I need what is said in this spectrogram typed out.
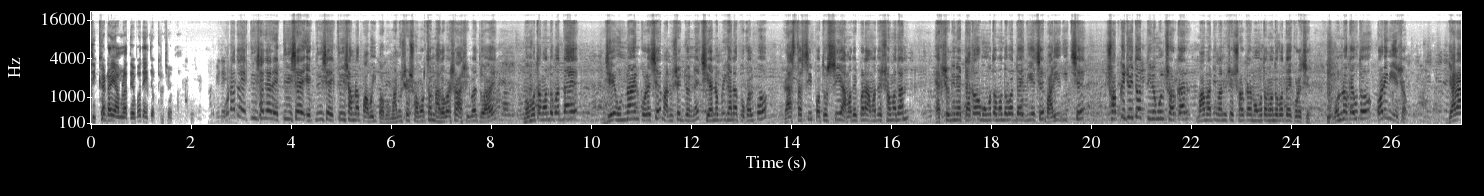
শিক্ষাটাই আমরা দেবো এই দক্ষিণ চব্বিশ ওটা তো একত্রিশ হাজার, একত্রিশে একত্রিশে একত্রিশ আমরা পাবোই, পাবো। মানুষের সমর্থন, ভালোবাসা, আশীর্বাদ, দোয়ায়। মমতা বন্দ্যোপাধ্যায় যে উন্নয়ন করেছে মানুষের জন্য, ছিয়ানব্বইখানা প্রকল্প, রাস্তাশ্রী, পথশ্রী, আমাদের পাড়া, আমাদের সমাধান, একশো দিনের টাকাও মমতা বন্দ্যোপাধ্যায় দিয়েছে, বাড়িয়ে দিচ্ছে। সবকিছুই তো তৃণমূল সরকার মামাটি মানুষের সরকার মমতা বন্দ্যোপাধ্যায় করেছে। অন্য কেউ তো করেনি এসব। যারা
